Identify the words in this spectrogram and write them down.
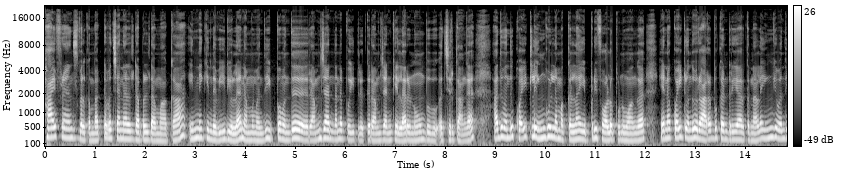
Hi friends welcome back to our channel double டமாக்கா இன்றைக்கி இந்த வீடியோவில் நம்ம வந்து இப்போ வந்து ரம்ஜான் தானே போயிட்டுருக்கு. ரம்ஜானுக்கு எல்லோரும் நோன்பு வச்சுருக்காங்க. அது வந்து குவைட்டில் இங்குள்ள மக்கள்லாம் எப்படி ஃபாலோ பண்ணுவாங்க? ஏன்னா குவைட் வந்து ஒரு அரபு கண்ட்ரியாக இருக்கிறனால இங்கே வந்து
